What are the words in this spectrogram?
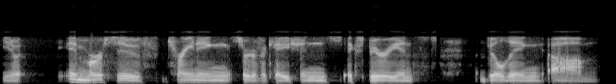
you know, immersive training, certifications, experience building, um,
